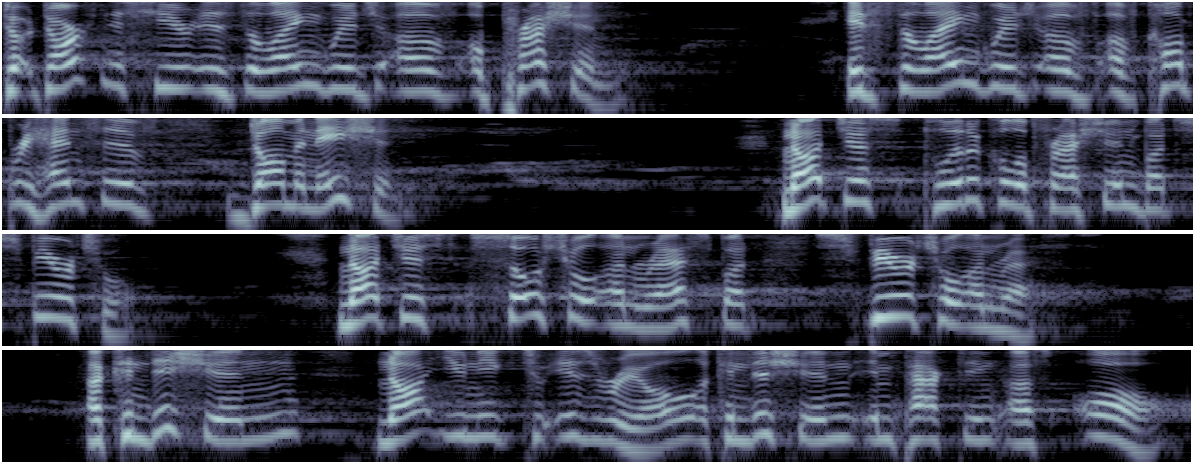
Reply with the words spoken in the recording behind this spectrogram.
D- darkness here is the language of oppression. It's the language of, of comprehensive domination. Not just political oppression, but spiritual. Not just social unrest, but spiritual unrest. A condition not unique to Israel, a condition impacting us all.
